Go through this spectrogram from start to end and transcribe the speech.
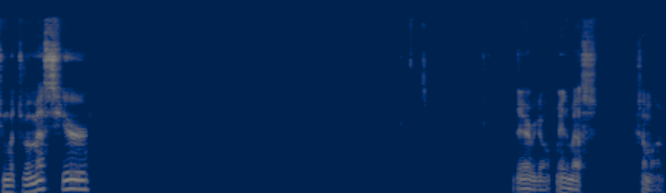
too much of a mess here. There we go. Made a mess. Come on.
